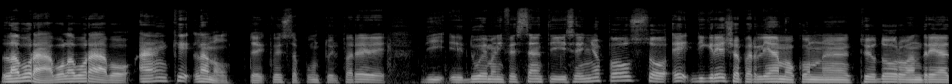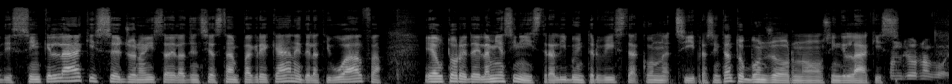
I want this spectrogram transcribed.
lavoravo, lavoravo anche la notte. Questo è appunto il parere di eh, due manifestanti di segno opposto e di Grecia parliamo con eh, Teodoro Andreadis Sinkellakis, giornalista dell'agenzia stampa grecana e della TV Alfa e autore della mia sinistra, Libo intervista con Tsipras. Intanto buongiorno Sinkellakis. Buongiorno a voi.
